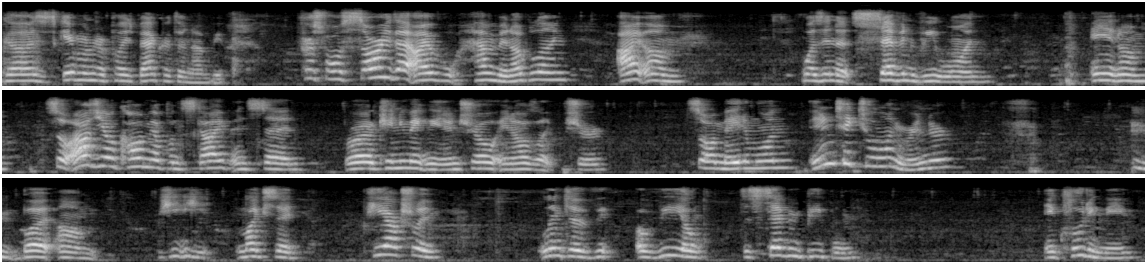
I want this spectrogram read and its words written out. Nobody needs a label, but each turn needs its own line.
guys, it's Gamer Plays back with another video. First of all, sorry that I haven't been uploading. I um was in a 7v1 and um so Ozio called me up on Skype and said, Bro, can you make me an intro? And I was like, sure. So I made him one. It didn't take too long to render. but um he, he like I said, he actually linked a, a video to seven people, including me,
